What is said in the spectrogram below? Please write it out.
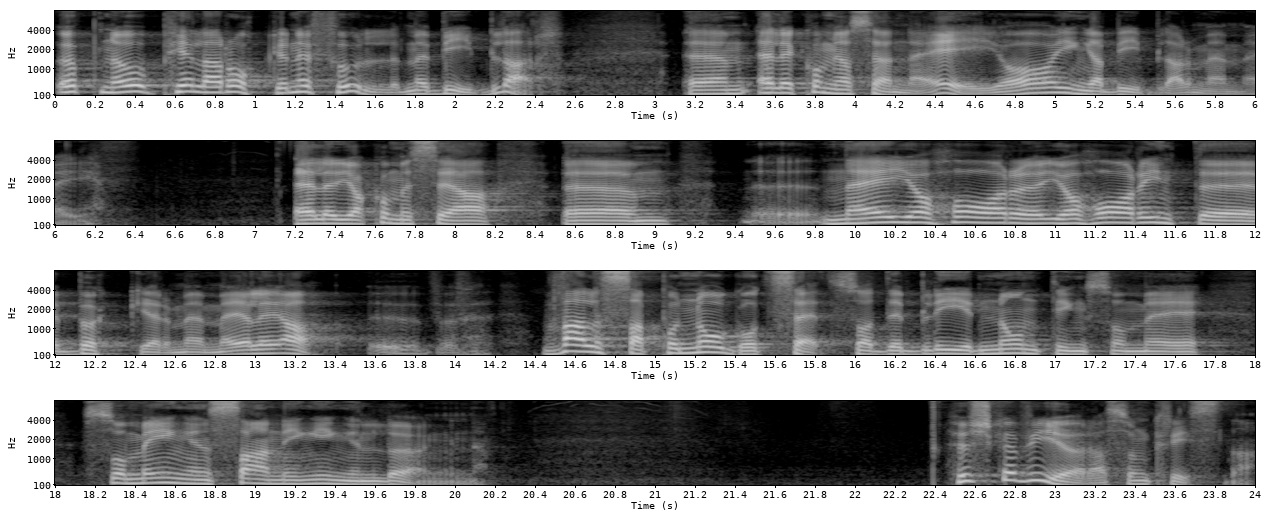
öppna upp, hela rocken är full med biblar. Ehm, eller kommer jag säga nej, jag har inga biblar med mig. Eller jag kommer säga um, nej, jag har, jag har inte böcker med mig. Eller ja, valsa på något sätt så att det blir någonting som är som är ingen sanning, ingen lögn. Hur ska vi göra som kristna?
